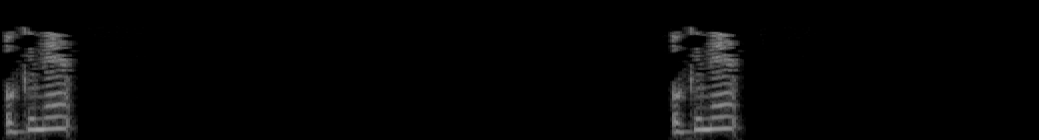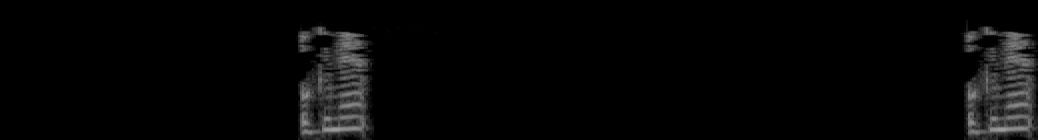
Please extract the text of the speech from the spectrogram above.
臆面億年、億年、億年、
